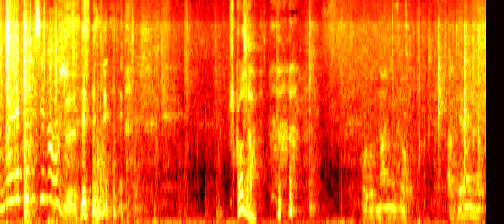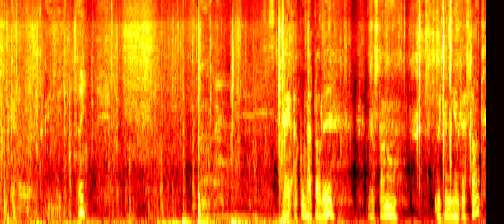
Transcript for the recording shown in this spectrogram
Nie, to nic nie waży. Szkoda. W porównaniu do Czekaj. Te akumulatory zostaną wyciągnięte stąd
